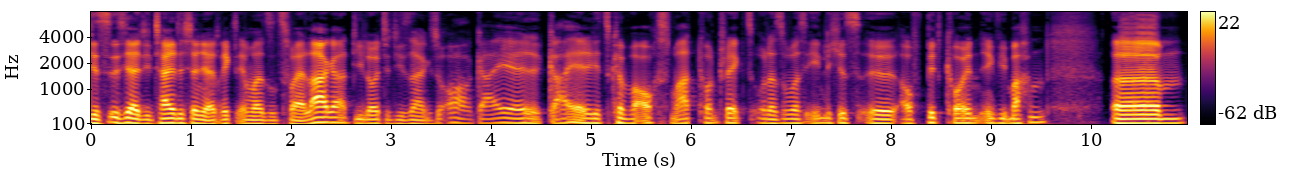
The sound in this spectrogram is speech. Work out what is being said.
das ist ja, die teilen sich dann ja direkt immer so zwei Lager. Die Leute, die sagen so, oh geil, geil, jetzt können wir auch Smart Contracts oder sowas ähnliches äh, auf Bitcoin irgendwie machen. Ähm,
